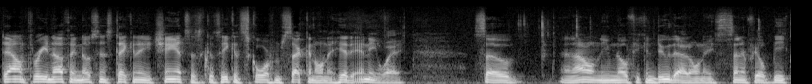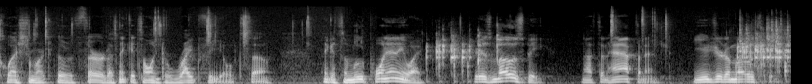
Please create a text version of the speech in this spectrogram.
down three nothing. No sense taking any chances because he can score from second on a hit anyway. So, and I don't even know if you can do that on a center field B question mark to go to third. I think it's only to right field. So, I think it's a moot point anyway. Here's Moseby. Nothing happening. Ujdur to Moseby.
